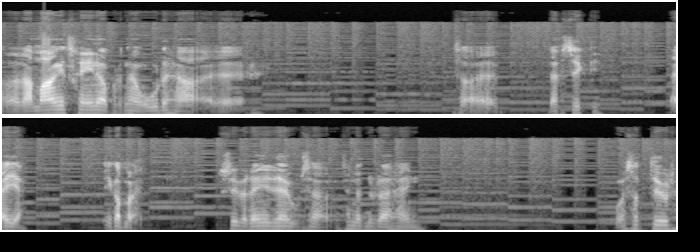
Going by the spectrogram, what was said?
Så der er mange trænere på den her rute her. Øh, så øh, vær forsigtig. Ja, ja. Ikke godt med dig. Se hvad der er inde i det her hus her. Hvad fanden er det nu, der er herinde? What's up, dude?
